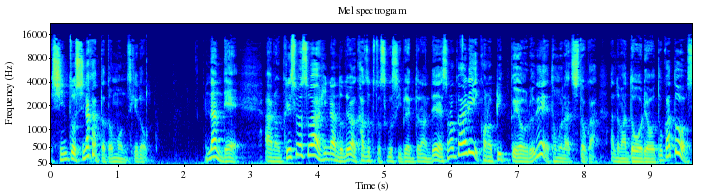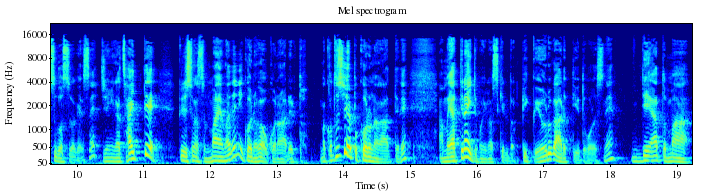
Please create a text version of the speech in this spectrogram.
浸透しなかったと思うんですけど。なんで、あのクリスマスはフィンランドでは家族と過ごすイベントなんでその代わりこのピック夜で友達とかあとまあ同僚とかと過ごすわけですね12月入ってクリスマスの前までにこういうのが行われると、まあ、今年はやっぱコロナがあってねあんまやってないと思いますけれどピック夜があるっていうところですね。であとまあ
